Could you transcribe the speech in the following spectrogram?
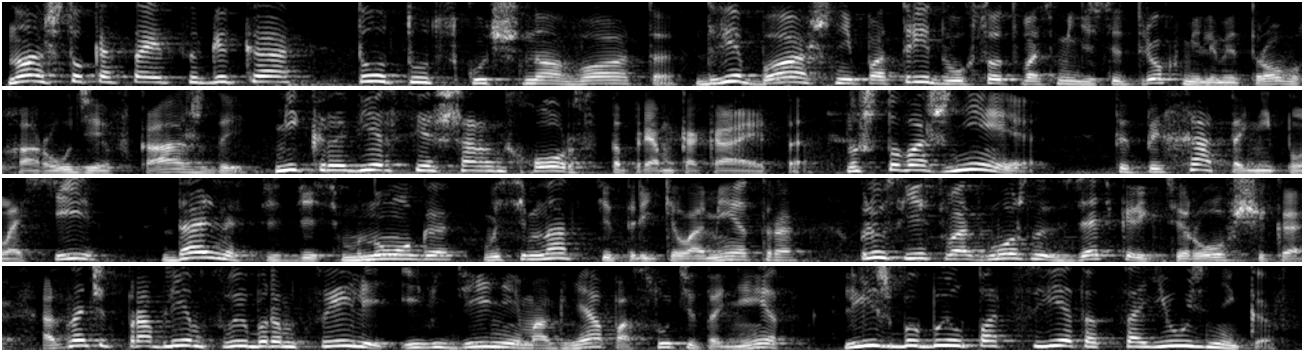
Ну а что касается ГК, то тут скучновато. Две башни по три 283 миллиметровых орудия в каждой. Микроверсия Шарнхорста прям какая-то. Но что важнее, ТТХ-то неплохие. Дальности здесь много, 18,3 километра. Плюс есть возможность взять корректировщика, а значит проблем с выбором целей и ведением огня по сути-то нет. Лишь бы был подсвет от союзников.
